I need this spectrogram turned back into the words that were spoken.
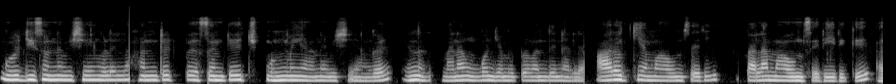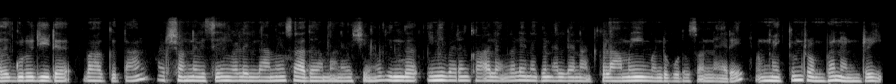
குருஜி சொன்ன விஷயங்கள் எல்லாம் ஹண்ட்ரட் பெர்சன்டேஜ் உண்மையான விஷயங்கள். என்ன? மனம் கொஞ்சம் இப்ப வந்து நல்ல ஆரோக்கியமாகவும் சரி பலமாகவும் சரி இருக்கு. அது குருஜியோட வாக்கு தான் அவர் சொன்ன விஷயங்கள் எல்லாமே சாதகமான விஷயங்கள். இந்த இனி வரும் காலங்கள் எனக்கு நல்ல நாட்கள் அமையும் என்று கூட சொன்னாரு. உண்மைக்கும் ரொம்ப நன்றி.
